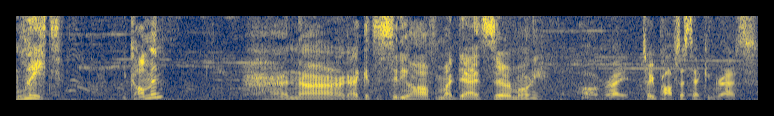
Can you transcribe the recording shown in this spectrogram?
I'm late. You coming? Nah, I gotta get to City Hall for my dad's ceremony. All right. Tell your pops I said congrats.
